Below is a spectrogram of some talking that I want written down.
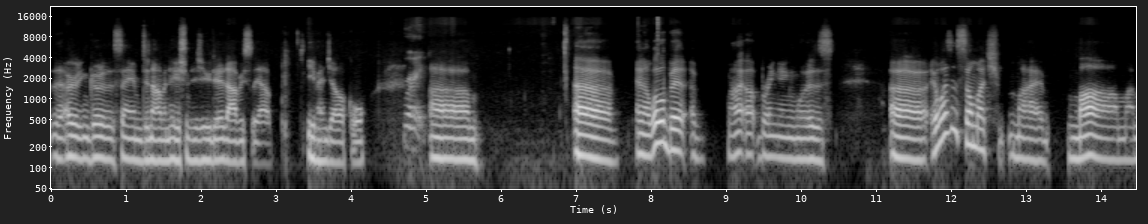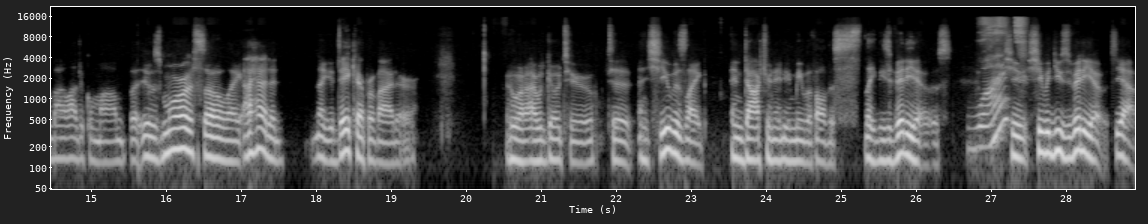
the, or didn't go to the same denomination as you did. Obviously, I'm evangelical. Right. Um, uh, and a little bit of my upbringing was, uh, it wasn't so much my mom, my biological mom, but it was more so like I had a like a daycare provider who I would go to to, and she was like indoctrinating me with all this like these videos. What? She she would use videos. Yeah,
